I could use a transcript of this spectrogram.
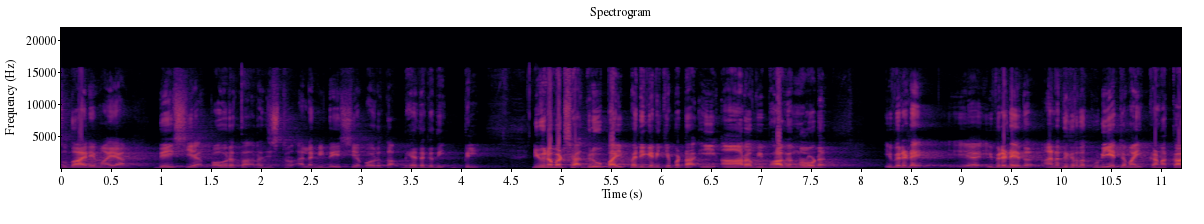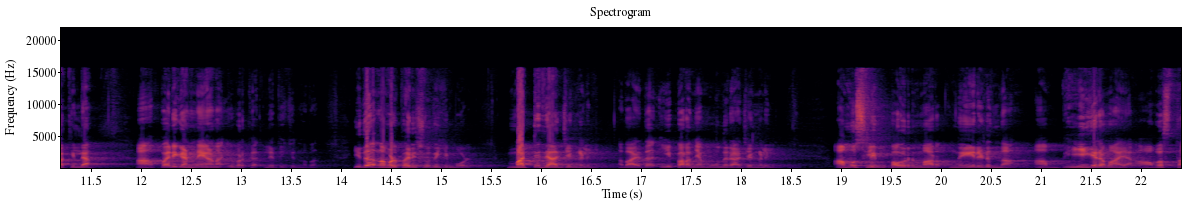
സുതാര്യമായ ദേശീയ പൗരത്വ രജിസ്റ്റർ അല്ലെങ്കിൽ ദേശീയ പൗരത്വ ഭേദഗതി ബിൽ. ന്യൂനപക്ഷ ഗ്രൂപ്പായി പരിഗണിക്കപ്പെട്ട ഈ ആറ് വിഭാഗങ്ങളോട് ഇവരുടെ ഇവരുടേത് അനധികൃത കുടിയേറ്റമായി കണക്കാക്കില്ല. ആ പരിഗണനയാണ് ഇവർക്ക് ലഭിക്കുന്നത്. ഇത് നമ്മൾ പരിശോധിക്കുമ്പോൾ മറ്റ് രാജ്യങ്ങളിൽ അതായത് ഈ പറഞ്ഞ മൂന്ന് രാജ്യങ്ങളിൽ അമുസ്ലിം പൗരന്മാർ നേരിടുന്ന ആ ഭീകരമായ അവസ്ഥ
